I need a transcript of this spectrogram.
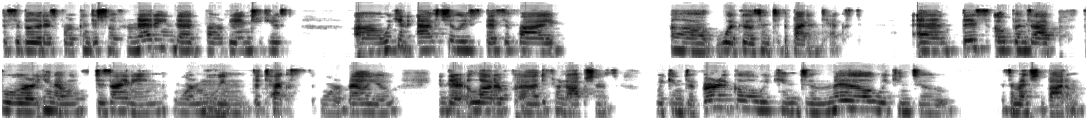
possibilities for conditional formatting that Power BI introduced, uh, we can actually specify uh, what goes into the button text. And this opens up for, you know, designing or mm-hmm. moving mm-hmm. the text or value. And there are a lot of uh, different options. We can do vertical, we can do middle, we can do, as I mentioned, bottom.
